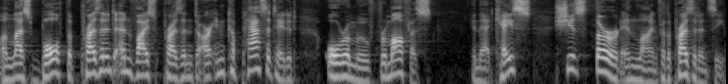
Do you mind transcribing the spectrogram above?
unless both the president and vice president are incapacitated or removed from office. In that case, she is third in line for the presidency.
